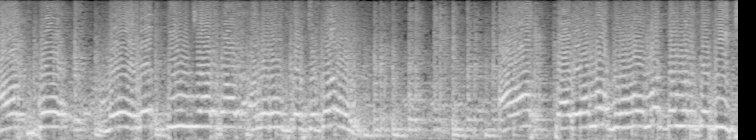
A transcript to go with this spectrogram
आपको मैं तीन चार बार अनुरोध कर चुका हूँ। आप पहलवानों घूमो मत दंगल के बीच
